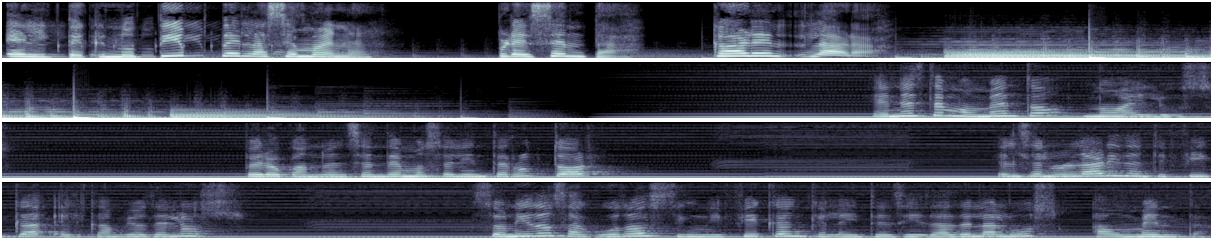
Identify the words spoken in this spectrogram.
el Tecnotip de la semana. Presenta Karen Lara. En este momento no hay luz, pero cuando encendemos el interruptor, el celular identifica el cambio de luz. Sonidos agudos significan que la intensidad de la luz aumenta,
